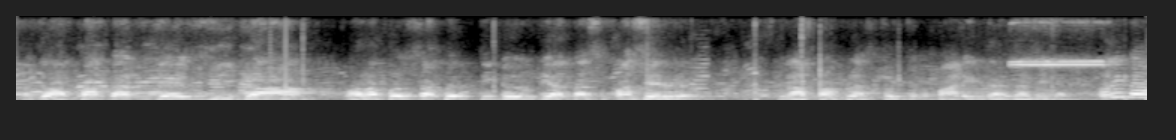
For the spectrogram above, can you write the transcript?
Kedapatan Jessica walaupun sambil tidur di atas pasir 18 tujuh kembali kita saksikan. Lina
